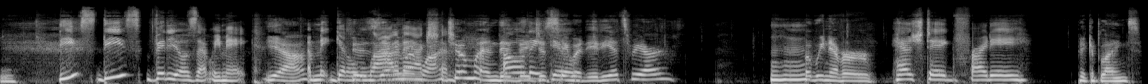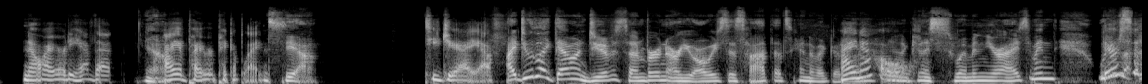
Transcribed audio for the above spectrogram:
Mm. These these videos that we make, Yeah. get a Does lot of action. watch them and they, Oh, they, they just do. say what idiots we are? Mm-hmm. But we never Hashtag Friday. pickup lines. No, I already have that. Yeah. I have pirate pickup lines. Yeah. TGIF. I do like that one. Do you have a sunburn? Are you always this hot? That's kind of a good I one. know. You can I swim in your eyes? I mean, we There's lo- some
